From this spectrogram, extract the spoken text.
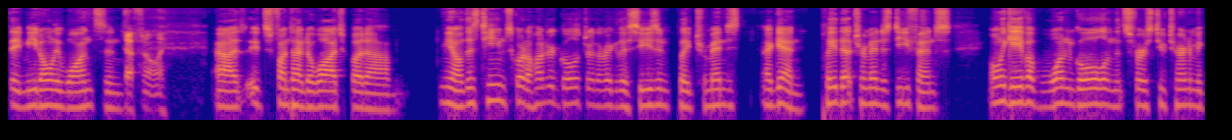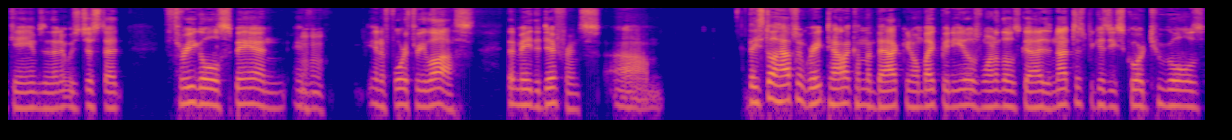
they meet only once, and Definitely. uh, it's a fun time to watch. But um, you know, this team scored 100 goals during the regular season. Played tremendous again. Played that tremendous defense. Only gave up one goal in its first two tournament games, and then it was just that three goal span in, Mhm. in a 4-3 loss that made the difference. Um, they still have some great talent coming back. You know, Mike Benito is one of those guys, and not just because he scored two goals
